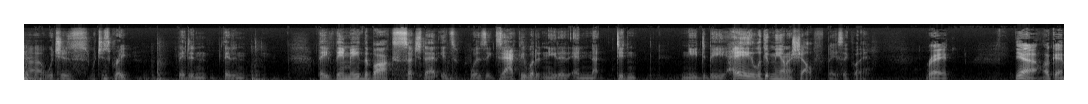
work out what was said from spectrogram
uh, which is which is great. They didn't they didn't they they made the box such that it was exactly what it needed and not, didn't need to be hey look at me on a shelf basically. Right. Yeah. Okay.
